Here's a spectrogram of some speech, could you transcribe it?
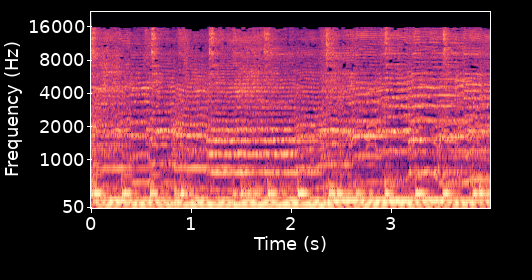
Thank you.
